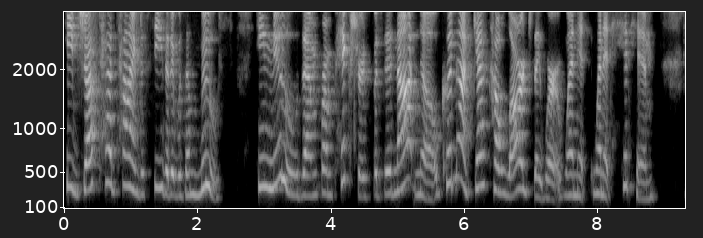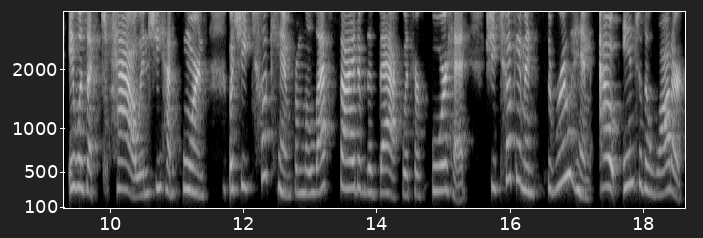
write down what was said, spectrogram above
He just had time to see that it was a moose. He knew them from pictures, but did not know, could not guess how large they were when it when it hit him. It was a cow, and she had horns, but she took him from the left side of the back with her forehead. She took him and threw him out into the water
